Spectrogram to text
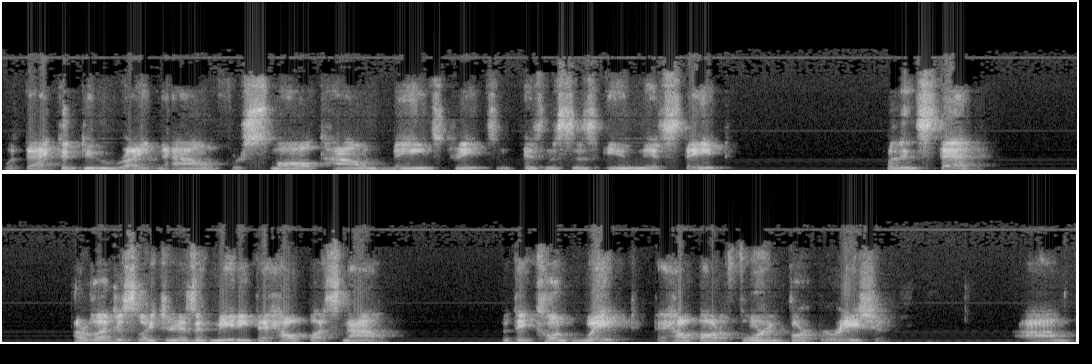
what that could do right now for small town main streets and businesses in this state. But instead, our legislature isn't meeting to help us now, but they couldn't wait to help out a foreign corporation. Um,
